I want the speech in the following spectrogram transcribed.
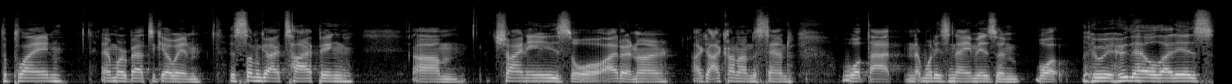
the plane, and we're about to go in. There's some guy typing um, Chinese, or I don't know. I, I can't understand what that what his name is and what who who the hell that is.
